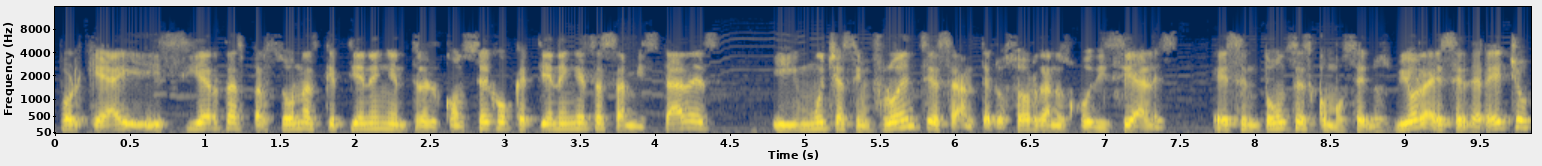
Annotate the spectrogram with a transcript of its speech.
porque hay ciertas personas que tienen entre el consejo que tienen esas amistades y muchas influencias ante los órganos judiciales. Es entonces como se nos viola ese derecho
